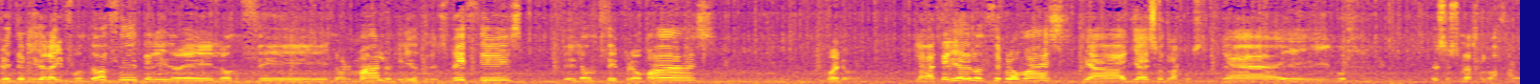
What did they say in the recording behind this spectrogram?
Yo he tenido el iPhone 12, he tenido el 11 normal, lo he tenido tres veces, el 11 Pro más. Bueno, la batería del 11 Pro más ya, ya es otra cosa. Ya, eh, eso es una salvajada.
